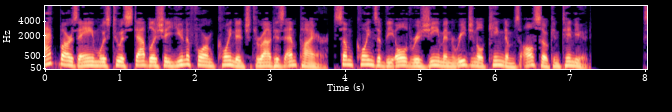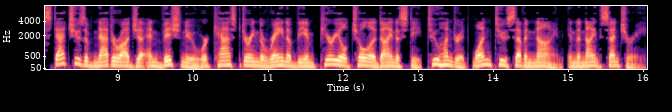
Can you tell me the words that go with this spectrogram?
Akbar's aim was to establish a uniform coinage throughout his empire. Some coins of the old regime and regional kingdoms also continued. Statues of Nataraja and Vishnu were cast during the reign of the imperial Chola dynasty 200 in the 9th century.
